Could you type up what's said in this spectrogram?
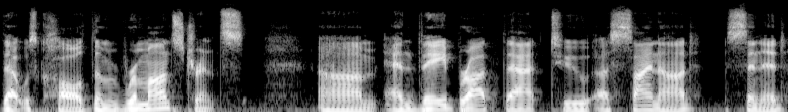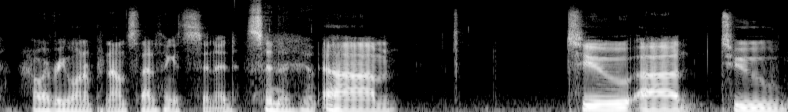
that was called the Remonstrance. Um, and they brought that to a synod, synod, however you want to pronounce that. I think it's synod. Synod, yeah. Um, to uh, to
